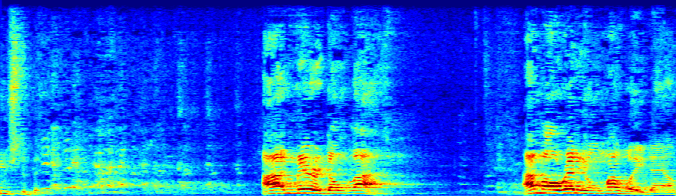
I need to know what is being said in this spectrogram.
used to be. I mirror don't lie. I'm already on my way down.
